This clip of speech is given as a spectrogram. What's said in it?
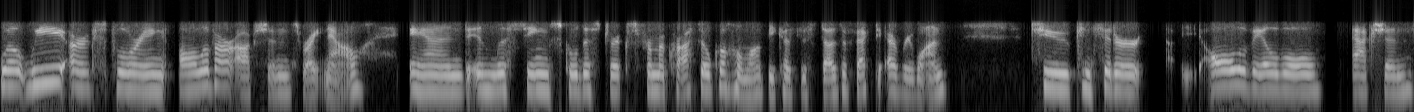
Well, we are exploring all of our options right now and enlisting school districts from across Oklahoma because this does affect everyone to consider all available actions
